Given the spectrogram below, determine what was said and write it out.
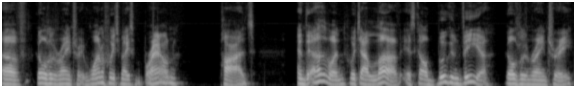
of golden rain tree, one of which makes brown pods, and the other one, which I love, is called bougainvillea golden rain tree.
